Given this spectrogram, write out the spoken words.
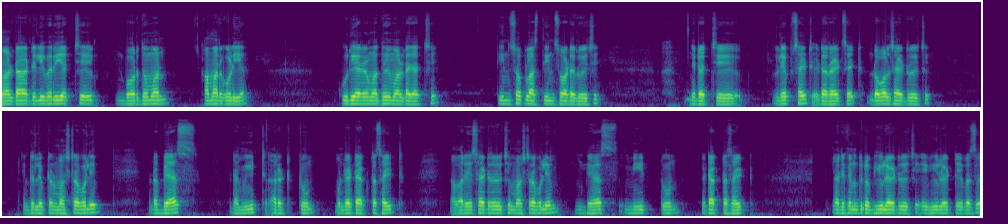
মালটা ডেলিভারি যাচ্ছে বর্ধমান কামারগড়িয়া। কুরিয়ারের মাধ্যমে মালটা যাচ্ছে, তিনশো প্লাস তিনশো ওয়াটের রয়েছে। এটা হচ্ছে লেফট সাইড এটা রাইট সাইড ডবল সাইড রয়েছে। এটা লেফটের মাস্টার ভলিউম এটা ব্যাস এটা মিট আর একটা টোন মানে এটা একটা সাইড আবার এই সাইডে রয়েছে master volume bass mid tone এটা একটা সাইড আর এখানে দুটো ভিউ লাইট রয়েছে, এই ভিউ লাইট টাইপ আছে,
